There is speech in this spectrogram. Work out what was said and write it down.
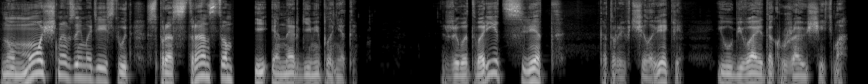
но мощно взаимодействуют с пространством и энергиями планеты. Животворит свет — который в человеке и убивает окружающая тьма.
